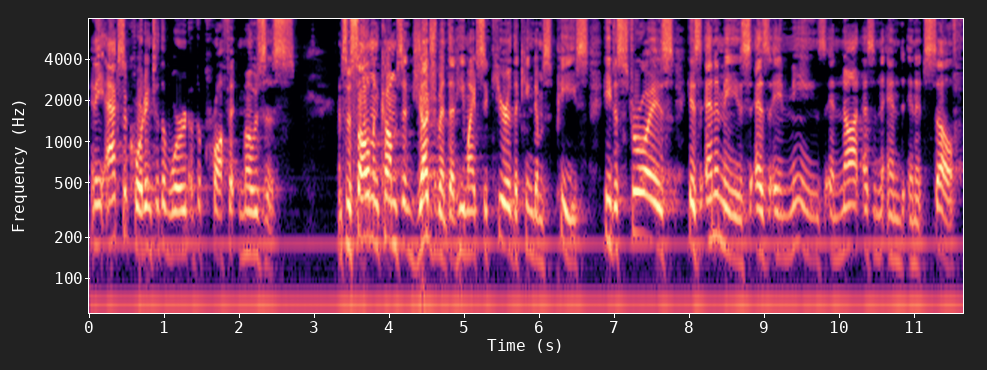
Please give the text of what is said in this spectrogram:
and he acts according to the word of the prophet Moses. And so Solomon comes in judgment that he might secure the kingdom's peace. He destroys his enemies as a means and not as an end in itself.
